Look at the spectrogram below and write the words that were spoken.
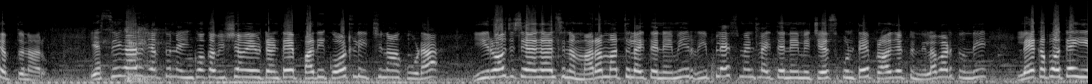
చెప్తున్నారు. ఎస్సీ గారు చెప్తున్న ఇంకొక విషయం ఏమిటంటే పది కోట్లు ఇచ్చినా కూడా ఈ రోజు మరమ్మతులు అయితేనేమి రీప్లేస్మెంట్లు అయితేనేమి చేసుకుంటే ప్రాజెక్టు నిలబడుతుంది. లేకపోతే ఈ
